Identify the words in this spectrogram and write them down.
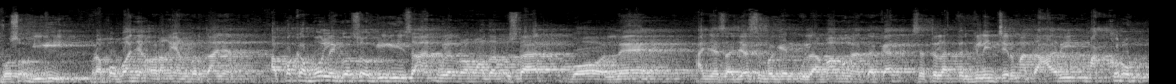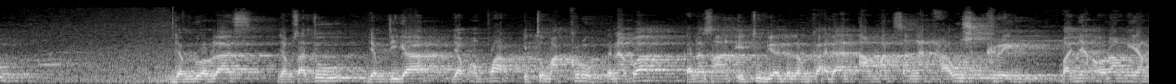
Gosok gigi. Berapa banyak orang yang bertanya apakah boleh gosok gigi saat bulan Ramadan Ustaz? Boleh hanya saja sebagian ulama mengatakan setelah tergelincir matahari makruh. Jam 12, jam 1, jam 3, jam 4 itu makruh. Kenapa? karena saat itu dia dalam keadaan amat sangat haus kering. Banyak orang yang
